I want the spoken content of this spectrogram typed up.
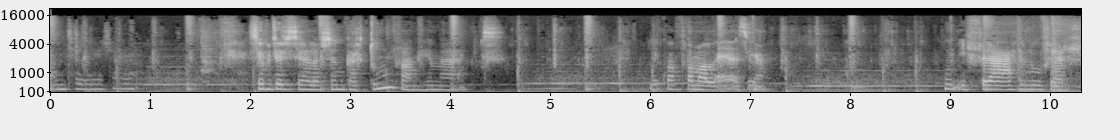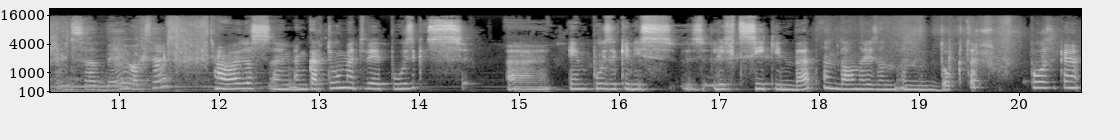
ventilator. Ze hebben er zelfs een cartoon van gemaakt. Kwam van Maleisië. Moet niet vragen hoe ver. Er staat bij, wacht hè. Nou, dat is een, een cartoon met twee poezekjes. Eén poezeke is, ligt ziek in bed en de andere is een, een dokter poezeke.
